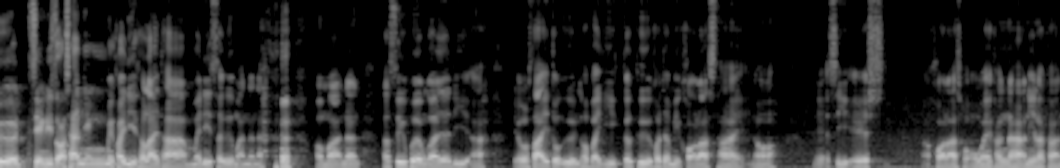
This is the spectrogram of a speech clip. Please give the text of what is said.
ือเสียงดิส t อชันยังไม่ค่อยดีเท่าไหร่ถ้าไม่ได้ซื้อมันนะนะประมาณนั้นถ้าซื้อเพิ่มก็จะดีอะเดี๋ยวใส่ตัวอื่นเข้าไปอีกก็คือเขาจะมีคอรัสให้เนาะเนี่ย CH คอรัสผมเอาไว้ข้างหน้านี้แล้วกัน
